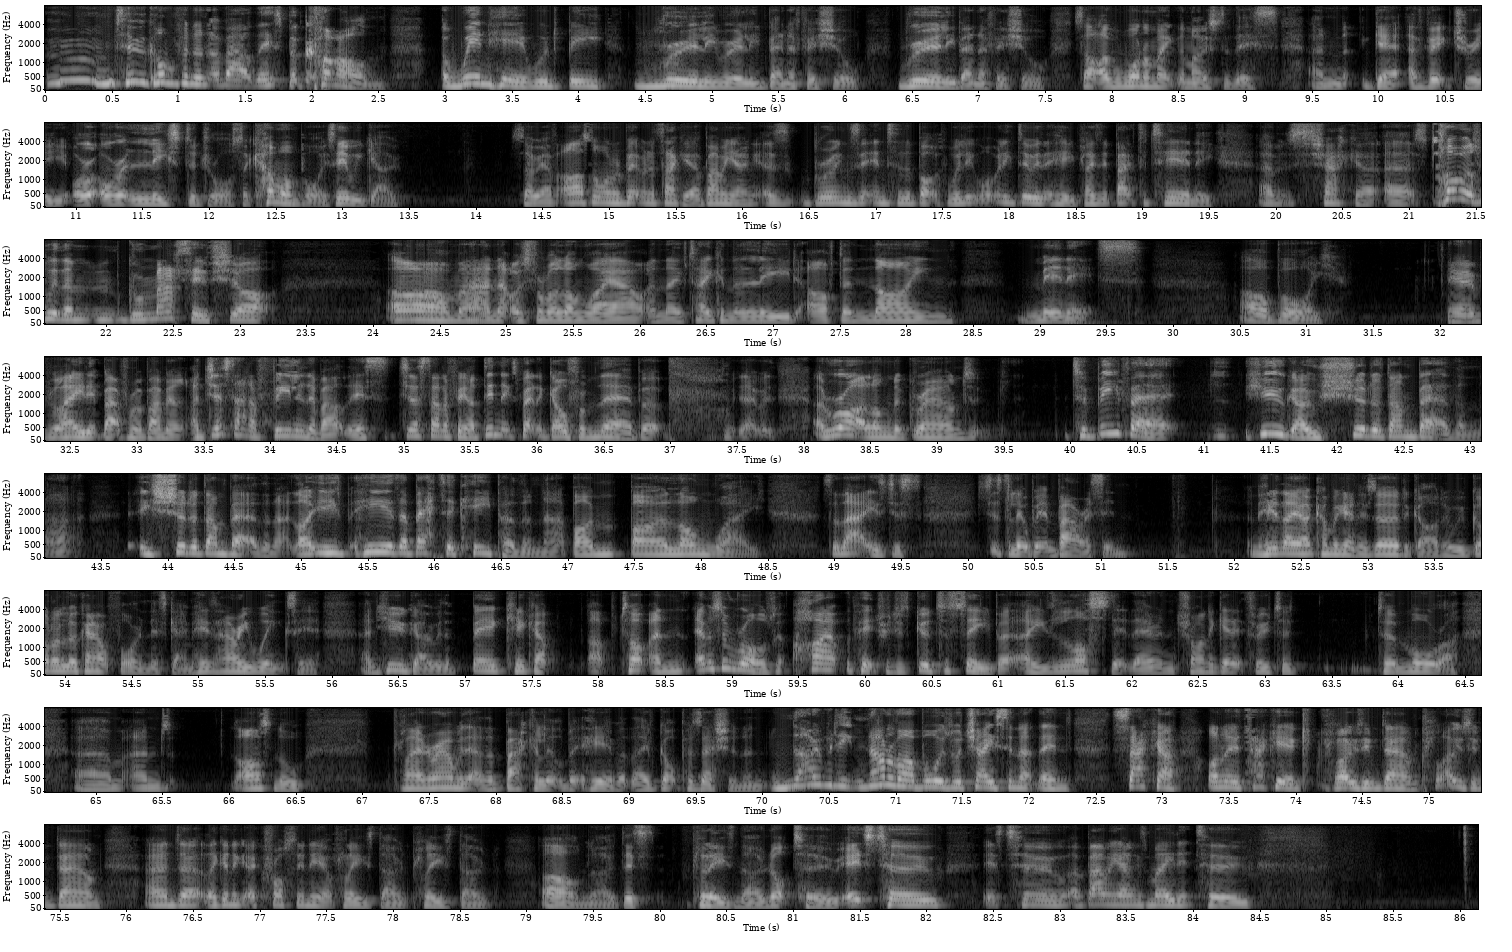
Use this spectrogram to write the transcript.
mm, too confident about this, but come on a win here would be really, really beneficial. Really beneficial. So I want to make the most of this and get a victory or, or at least a draw. So come on, boys. Here we go. So we have Arsenal on a bit of an attack here. Aubameyang as brings it into the box. Will he? What will he do with it? He plays it back to Tierney. Um, Xhaka. Uh, Thomas with a massive shot. Oh man, that was from a long way out, and they've taken the lead after nine minutes. Oh boy. Yeah, played it back from Aubameyang. I just had a feeling about this. Just had a feeling. I didn't expect a goal from there, but right along the ground. To be fair, Hugo should have done better than that. he should have done better than that. Like he's he is a better keeper than that by by a long way. So that is just it's just a little bit embarrassing. And here they are come again. Is Ødegaard, who we've got to look out for in this game. Here's Harry Winks here, and Hugo with a big kick up up top, and Emerson Royals high up the pitch, which is good to see. But he lost it there in trying to get it through to to Moura, um, and Arsenal playing around with it at the back a little bit here, but they've got possession. And nobody, none of our boys were chasing that then. Saka on the attack here, close him down, close him down. And uh, they're going to get a cross in here. Please don't, please don't. Oh no, this, please no, not two. It's two. It's two. Aubameyang's made it two.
